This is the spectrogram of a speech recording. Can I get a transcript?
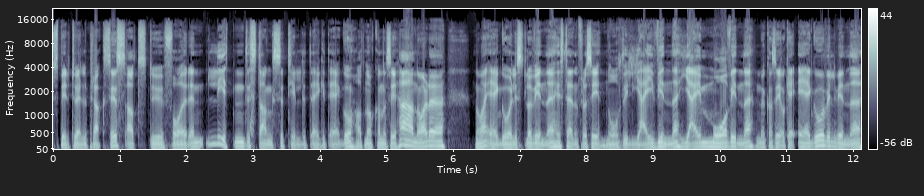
spirituell praksis. At du får en liten distanse til ditt eget ego. At nå kan du si Hæ, nå nå har egoet lyst til å vinne, istedenfor å si 'nå vil jeg vinne', 'jeg må vinne'. Men Du kan si 'ok, ego vil vinne',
